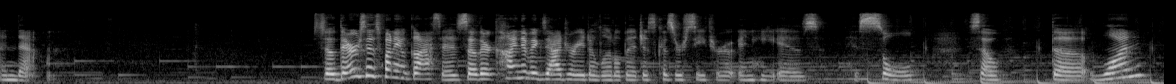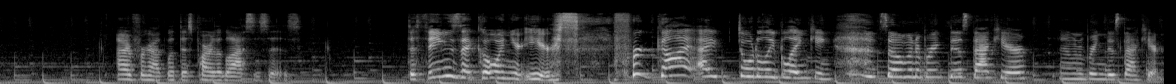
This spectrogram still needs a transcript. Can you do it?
and down. So there's his funny glasses. So they're kind of exaggerated a little bit just because they're see-through and he is his soul. So the one, I forgot what this part of the glasses is. The things that go in your ears. forgot, I'm totally blanking. So I'm gonna bring this back here I'm gonna bring this back here.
